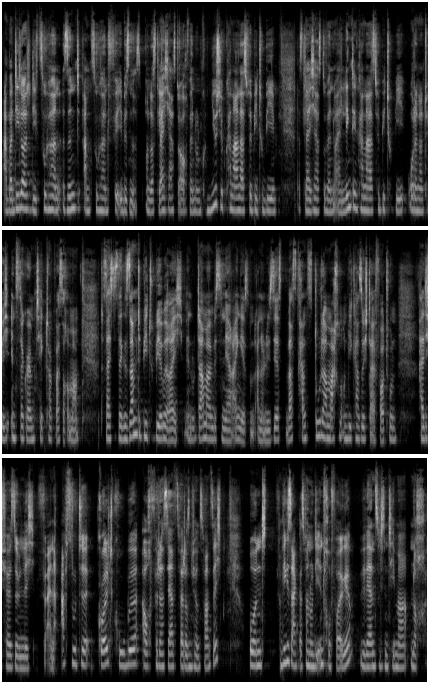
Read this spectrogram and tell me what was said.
Aber die Leute, die zuhören, sind am Zuhören für ihr Business. Und das gleiche hast du auch, wenn du einen YouTube-Kanal hast für B2B. Das gleiche hast du, wenn du einen LinkedIn-Kanal hast für B2B oder natürlich Instagram, TikTok, was auch immer. Das heißt, dieser gesamte B2B-Bereich, wenn du da mal ein bisschen näher reingehst und analysierst, was kannst du da machen und wie kannst du dich da hervortun, halte ich persönlich für eine absolute Goldgrube, auch für das Jahr 2024. Und wie gesagt, das war nur die Intro-Folge. Wir werden zu diesem Thema noch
